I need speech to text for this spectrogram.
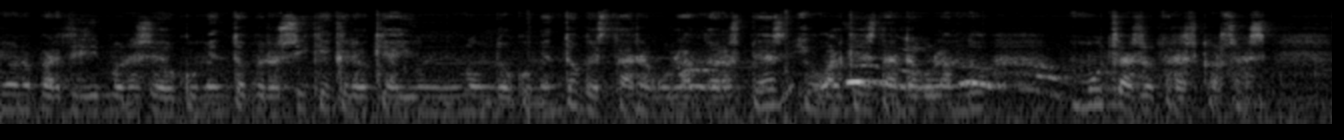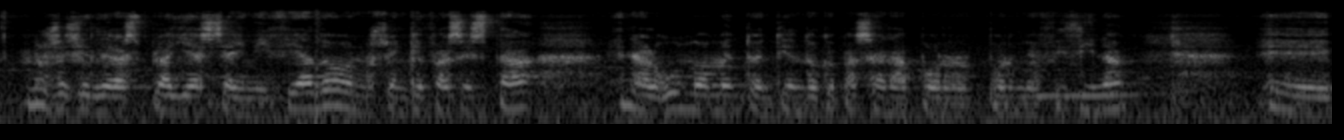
yo no participo en ese documento, pero sí que creo que hay un, documento que está regulando las playas, igual que están regulando muchas otras cosas. No sé si el de las playas se ha iniciado, no sé en qué fase está. En algún momento entiendo que pasará por, por mi oficina eh,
